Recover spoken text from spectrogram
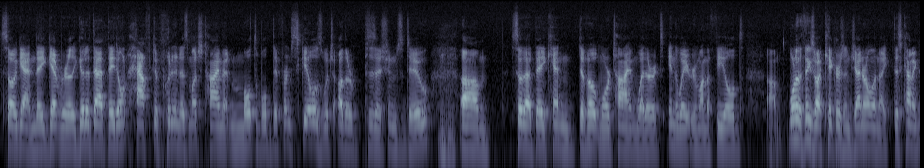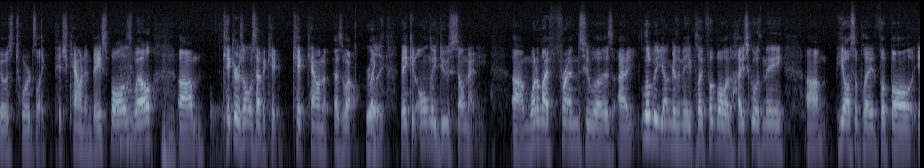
so again, they get really good at that. They don't have to put in as much time at multiple different skills, which other positions do, um, so that they can devote more time, whether it's in the weight room, on the field. Um, one of the things about kickers in general, and like this kind of goes towards like pitch count in baseball as well. Um, kickers almost have a kick kick count as well. Really? Like, they can only do so many. Um, one of my friends who was uh, a little bit younger than me played football in high school with me. Um, he also played football i-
